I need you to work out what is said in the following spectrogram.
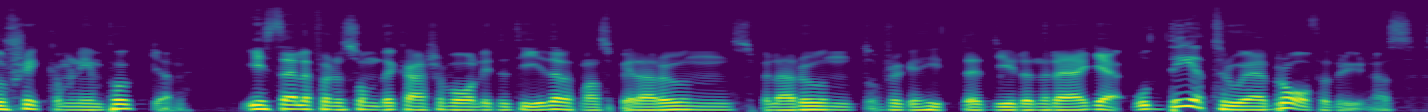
då skickar man in pucken. Istället för det som det kanske var lite tidigare, att man spelar runt, spelar runt och försöker hitta ett gyllene läge. Och det tror jag är bra för Brynäs.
